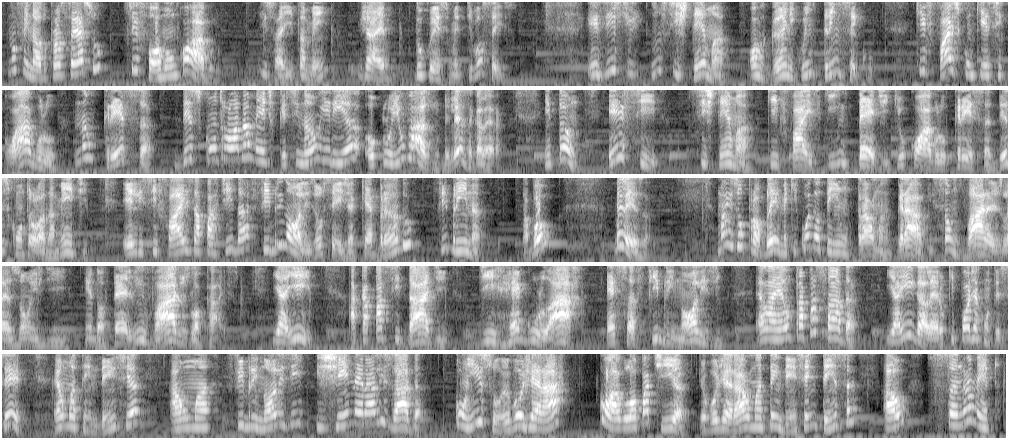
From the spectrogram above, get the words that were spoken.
no final do processo se forma um coágulo. Isso aí também já é do conhecimento de vocês. Existe um sistema orgânico intrínseco que faz com que esse coágulo não cresça descontroladamente, porque senão iria ocluir o vaso, beleza, galera? Então, esse sistema que faz, que impede que o coágulo cresça descontroladamente, ele se faz a partir da fibrinólise, ou seja, quebrando fibrina, tá bom? Beleza. Mas o problema é que quando eu tenho um trauma grave, são várias lesões de endotélio em vários locais. E aí, a capacidade de regular essa fibrinólise, ela é ultrapassada. E aí, galera, o que pode acontecer é uma tendência a uma fibrinólise generalizada. Com isso, eu vou gerar coagulopatia, eu vou gerar uma tendência intensa ao sangramento.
